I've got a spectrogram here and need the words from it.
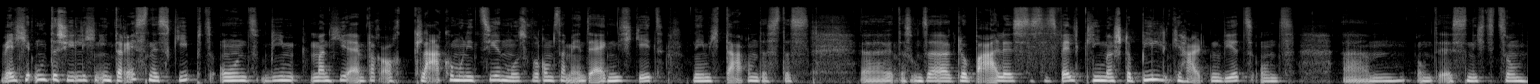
welche unterschiedlichen Interessen es gibt und wie man hier einfach auch klar kommunizieren muss, worum es am Ende eigentlich geht, nämlich darum, dass das äh, dass unser globales, dass das Weltklima stabil gehalten wird und, ähm, und es nicht zum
